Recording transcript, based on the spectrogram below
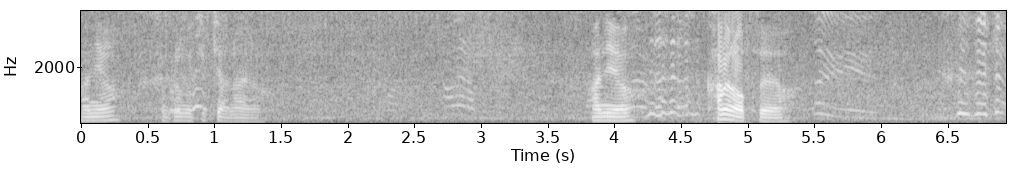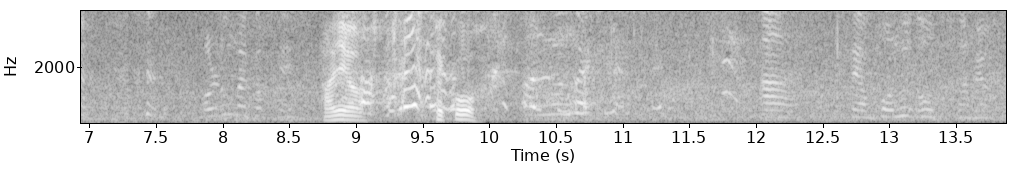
아니요. 전 그런 거 찍지 않아요. 아니요. 카메라 없어요. 저기 얼룩말 카페. 아니요. 됐고. 아 제가 번호가 없어요.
